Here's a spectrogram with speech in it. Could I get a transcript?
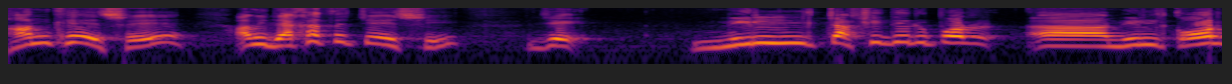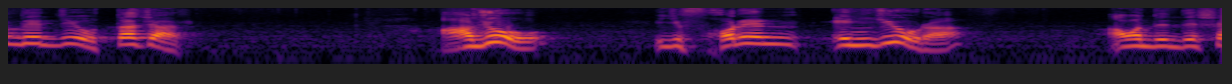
ধান খেয়েছে? আমি দেখাতে চেয়েছি যে নীল চাষিদের উপর নীলকরদের যে অত্যাচার আজও এই যে ফরেন এনজিওরা আমাদের দেশে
